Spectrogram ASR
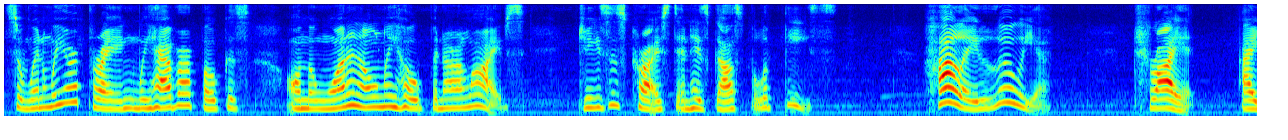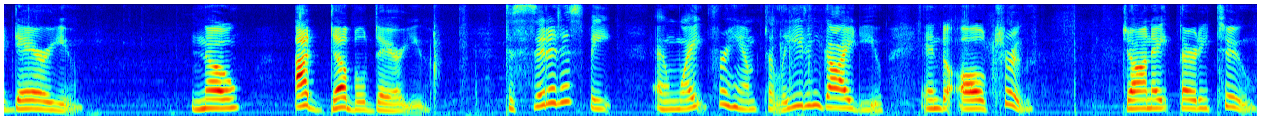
So when we are praying, we have our focus on the one and only hope in our lives Jesus Christ and His gospel of peace. Hallelujah! Try it. I dare you. No, I double dare you to sit at His feet and wait for Him to lead and guide you into all truth. John 8 32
